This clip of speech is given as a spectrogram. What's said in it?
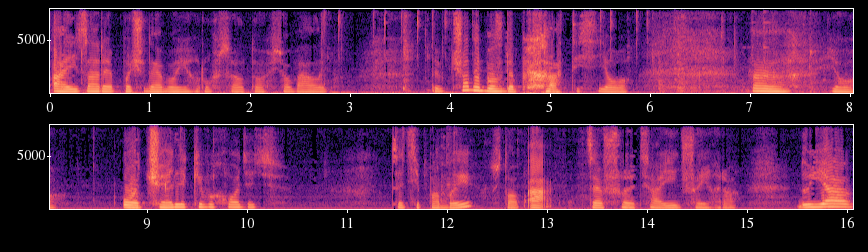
А, і зараз почнемо ігру все одно, все валим. Чого не можна пихатись, йо? Йо. О, челіки виходять. Це типа ми. Стоп. А, це ж ця інша ігра. Ну я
